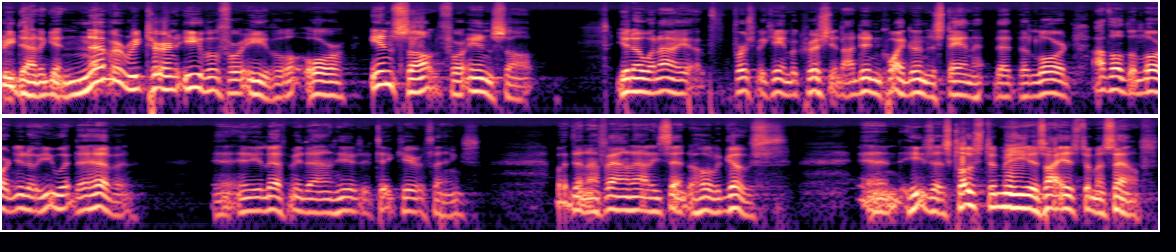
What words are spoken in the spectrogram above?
read that again. Never return evil for evil or insult for insult. You know, when I uh, first became a Christian, I didn't quite understand that the Lord, I thought the Lord, you know, He went to heaven and He left me down here to take care of things. But then I found out He sent the Holy Ghost. And He's as close to me as I is to myself.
